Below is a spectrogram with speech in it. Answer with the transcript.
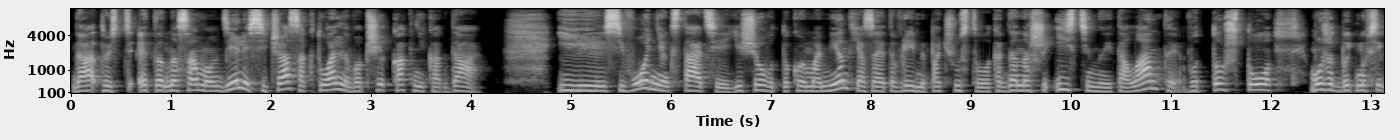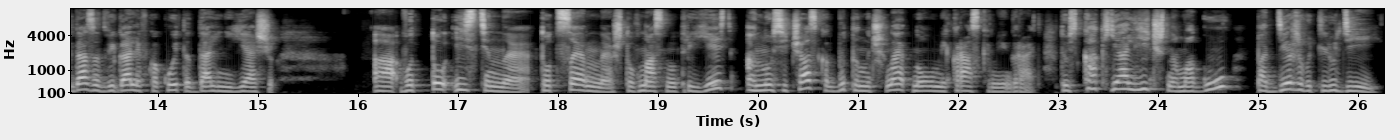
Да, то есть это на самом деле сейчас актуально вообще как никогда. И сегодня, кстати, еще вот такой момент я за это время почувствовала, когда наши истинные таланты, вот то, что, может быть, мы всегда задвигали в какой-то дальний ящик – вот то истинное, то ценное, что в нас внутри есть, оно сейчас как будто начинает новыми красками играть. То есть как я лично могу поддерживать людей.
